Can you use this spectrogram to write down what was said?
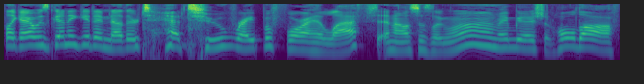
like I was gonna get another tattoo right before I left, and I was just like, well, maybe I should hold off.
